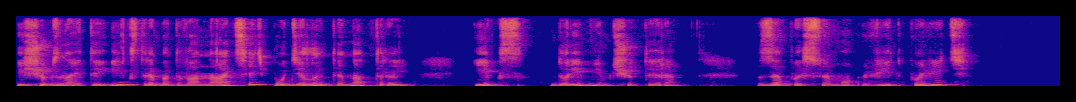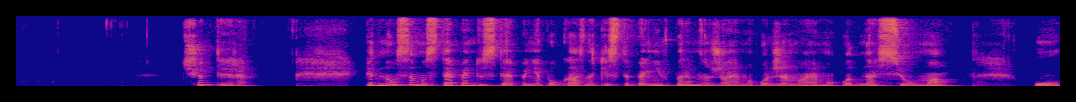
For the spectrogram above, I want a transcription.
І щоб знайти х, треба 12 поділити на 3. х дорівнює 4. Записуємо відповідь. 4. Підносимо степень до степеня. Показники степенів перемножаємо. Отже, маємо 1 сьома у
